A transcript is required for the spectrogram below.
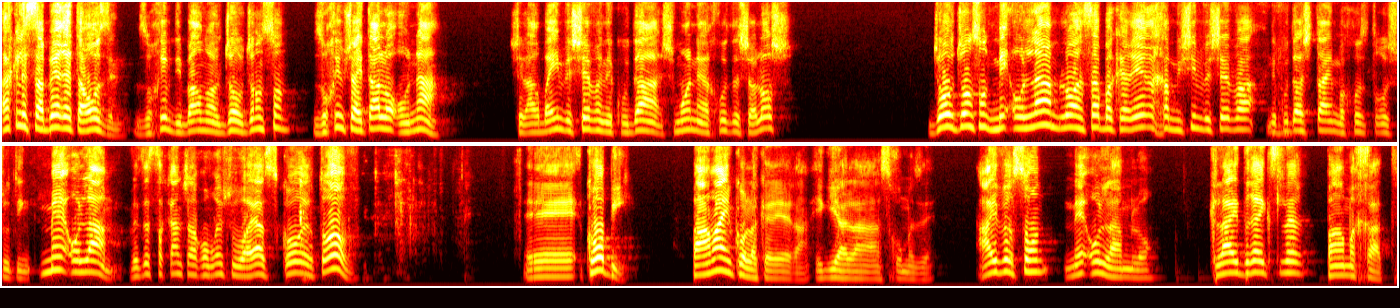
רק לסבר את האוזן, זוכרים, דיברנו על ג'ו ג'ונסון? זוכרים שהייתה לו עונה של 47.8% לשלוש? ג'ו ג'ונסון מעולם לא עשה בקריירה 57.2% טרו שוטינג. מעולם. וזה שחקן שאנחנו אומרים שהוא היה סקורר טוב. אה, קובי, פעמיים כל הקריירה הגיע לסכום הזה. אייברסון, מעולם לא. קלייד דרייקסלר, פעם אחת.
